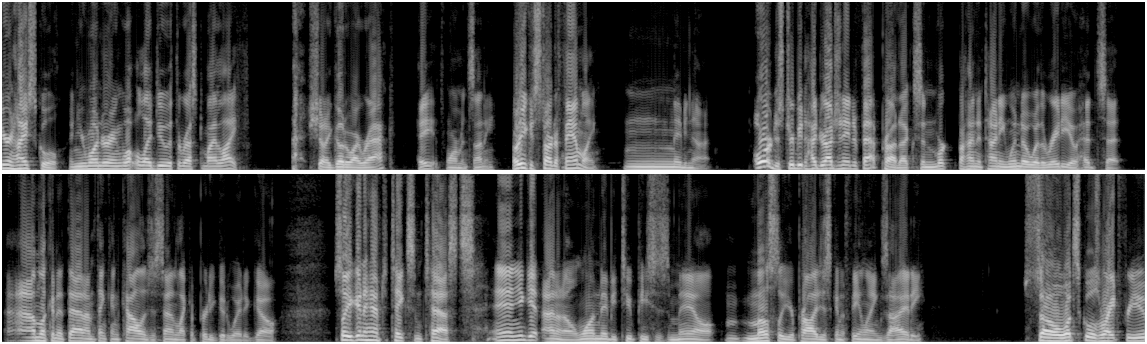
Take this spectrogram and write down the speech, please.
You're in high school and you're wondering, what will I do with the rest of my life? Should I go to Iraq? Hey, it's warm and sunny. Or you could start a family. Mm, maybe not. Or distribute hydrogenated fat products and work behind a tiny window with a radio headset. I'm looking at that. I'm thinking college has sounded like a pretty good way to go. So you're going to have to take some tests, and you get, I don't know, one, maybe two pieces of mail. Mostly you're probably just going to feel anxiety. So, what school's right for you?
